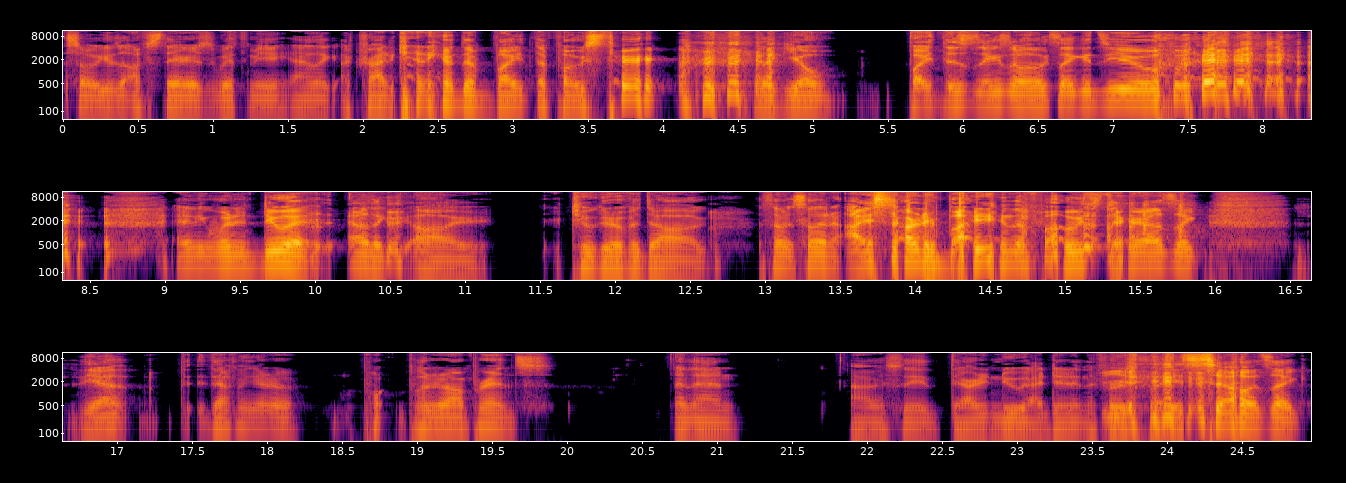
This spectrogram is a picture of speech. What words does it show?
So he was upstairs with me. I like I tried getting him to bite the poster. like, yo, bite this thing so it looks like it's you. and he wouldn't do it. I was like, oh, you're too good of a dog. So, so then I started biting the poster. I was like, yeah, definitely gonna put it on Prince. And then, obviously, they already knew I did it in the first Yeah. place. So I was like,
